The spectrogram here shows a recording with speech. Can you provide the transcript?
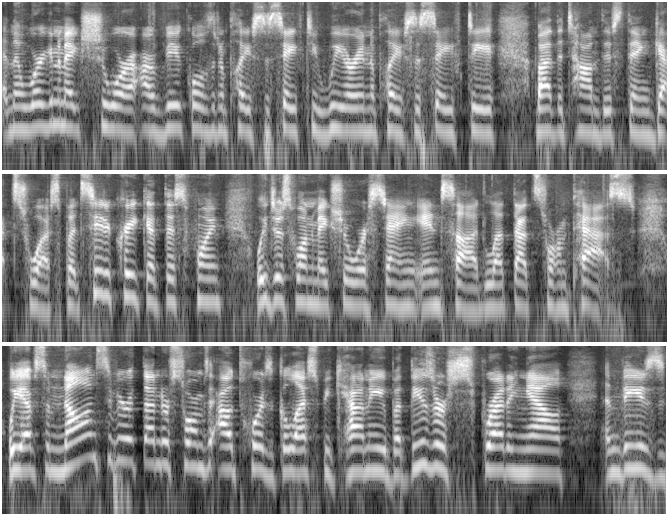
And then we're going to make sure our vehicles in a place of safety. We are in a place of safety by the time this thing gets to us. But Cedar Creek at this point, we just want to make sure we're staying inside. Let that storm pass. We have some non-severe thunderstorms out towards Gillespie County, but these are spreading out and these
